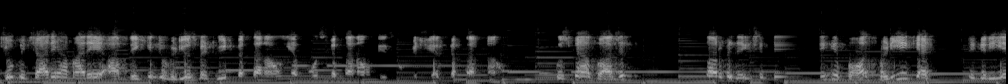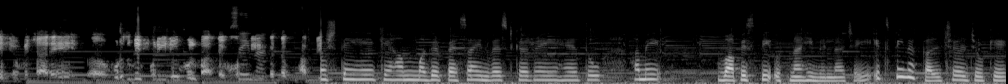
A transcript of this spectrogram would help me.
جو بیچارے ہمارے آپ دیکھیں جو ویڈیوز میں ٹویٹ کرتا رہا ہوں یا پوسٹ کرتا رہا ہوں فیس بک پہ شیئر کرتا رہا ہوں اس میں آپ واضح طور پہ دیکھ سکتے ہیں کہ بہت بڑی ایک کیٹیگری ہے جو بیچارے اردو بھی پوری نہیں بھول پاتے وہ مطلب آپ سمجھتے ہیں کہ ہم اگر پیسہ انویسٹ کر رہے ہیں تو ہمیں واپس بھی اتنا ہی ملنا چاہیے۔ اٹس بین اے کلچر جو کہ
